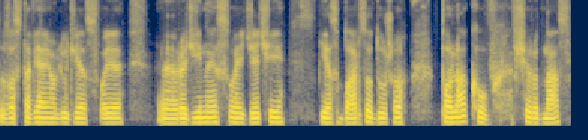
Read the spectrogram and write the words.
Zostawiają ludzie swoje e, rodziny, swoje dzieci. Jest bardzo dużo Polaków wśród nas,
